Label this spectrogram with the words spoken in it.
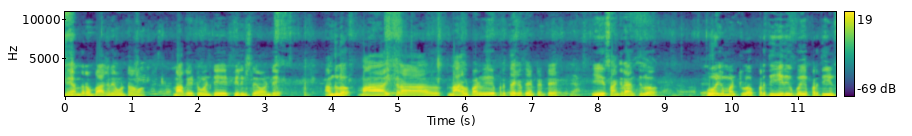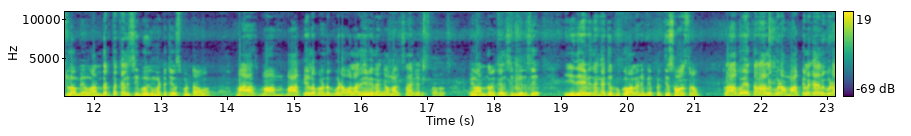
మేము అందరం బాగానే ఉంటాము. మాకు ఎటువంటి ఫీలింగ్స్ లేవండి. అందులో మా ఇక్కడ నాగలపాడు ప్రత్యేకత ఏంటంటే ఈ సంక్రాంతిలో భోగి మంటలో ప్రతి ఈదికి పోయి ప్రతి ఇంట్లో మేము అందరితో కలిసి భోగి మంట చేసుకుంటాము. మా మా మా పిల్ల పండుగ కూడా వాళ్ళు అదే విధంగా మాకు సహకరిస్తారు. మేము అందరం కలిసి మెలిసి ఇదే విధంగా జరుపుకోవాలని మేము ప్రతి సంవత్సరం రాబోయే తరాలు కూడా మా పిల్లకాయలు కూడా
